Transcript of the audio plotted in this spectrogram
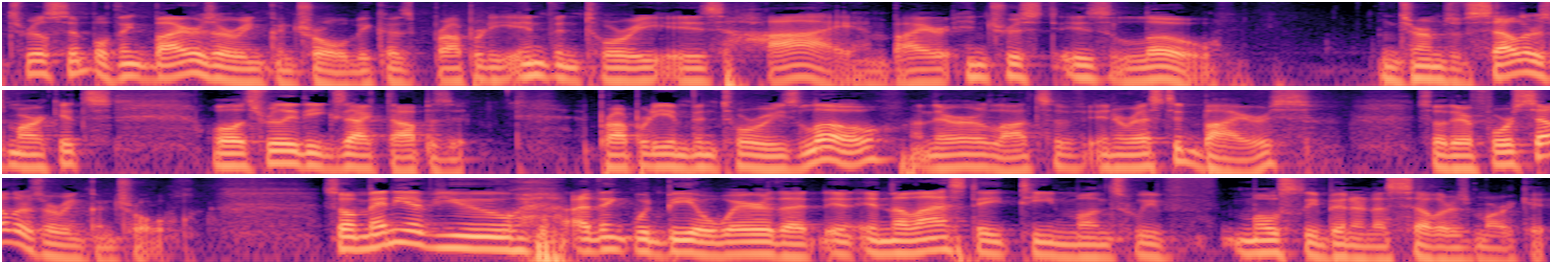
it's real simple. Think buyers are in control because property inventory is high and buyer interest is low. In terms of sellers markets, well, it's really the exact opposite. Property inventory is low and there are lots of interested buyers, so therefore sellers are in control. So many of you, I think, would be aware that in, the last 18 months, we've mostly been in a seller's market.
